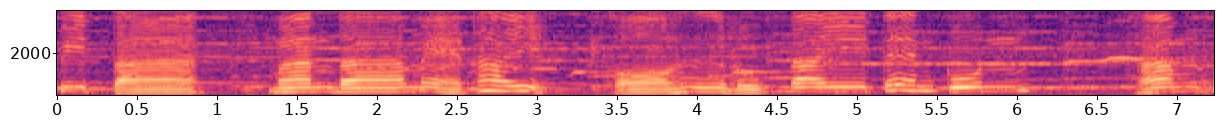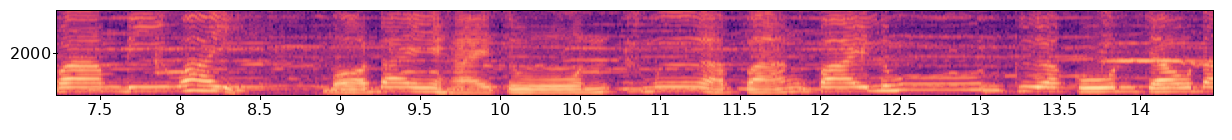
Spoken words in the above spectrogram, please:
ปิตามารดาแม่ไทย ขอให้ลูกใดเต้นกุล ทำความดีไว้ บ่ได้หายสูญเมื่อปางไปลุ้นเกื้อกูลเจ้าใด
